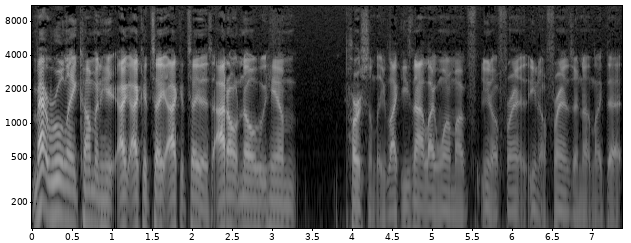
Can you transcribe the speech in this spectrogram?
Matt Rhule ain't coming here. I, I could tell you, I could tell you this. I don't know him personally. Like he's not like one of my you know friends, you know friends or nothing like that.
